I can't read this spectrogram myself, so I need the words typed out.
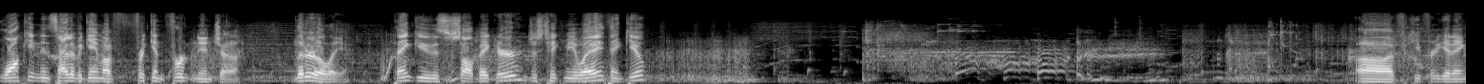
walking inside of a game of freaking Fruit Ninja. Literally. Thank you, Mr. Saltbaker. Just take me away. Thank you. Oh, I keep forgetting.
